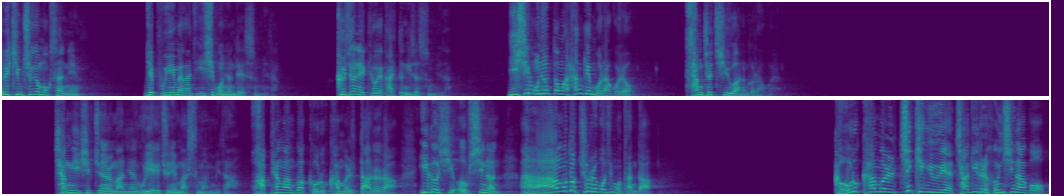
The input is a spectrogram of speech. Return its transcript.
우리 김충현 목사님 이제 부임해 간지 25년 됐습니다. 그 전에 교회 갈등이 있었습니다. 25년 동안 한 게 뭐라고요? 상처 치유하는 거라고요. 창립 20주년을 맞이한 우리에게 주님 말씀합니다. 화평함과 거룩함을 따르라. 이것이 없이는 아무도 주를 보지 못한다. 거룩함을 지키기 위해 자기를 헌신하고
